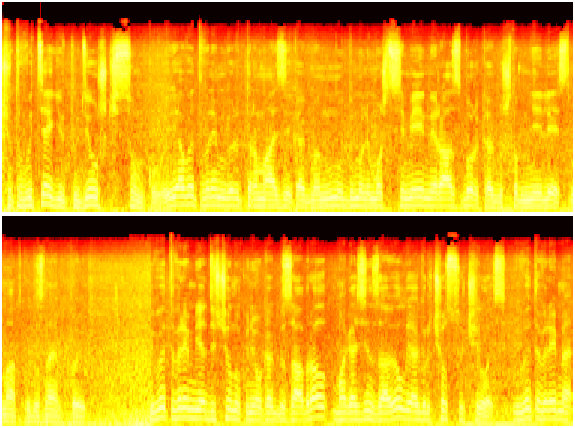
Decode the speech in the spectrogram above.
что-то вытягивает у девушки сумку. И я в это время говорю, тормози, как бы, ну, думали, может, семейный разбор, как бы, чтобы не лезть, мы откуда знаем, кто это. И в это время я девчонок у него как бы забрал, магазин завел, я говорю, что случилось? И в это время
